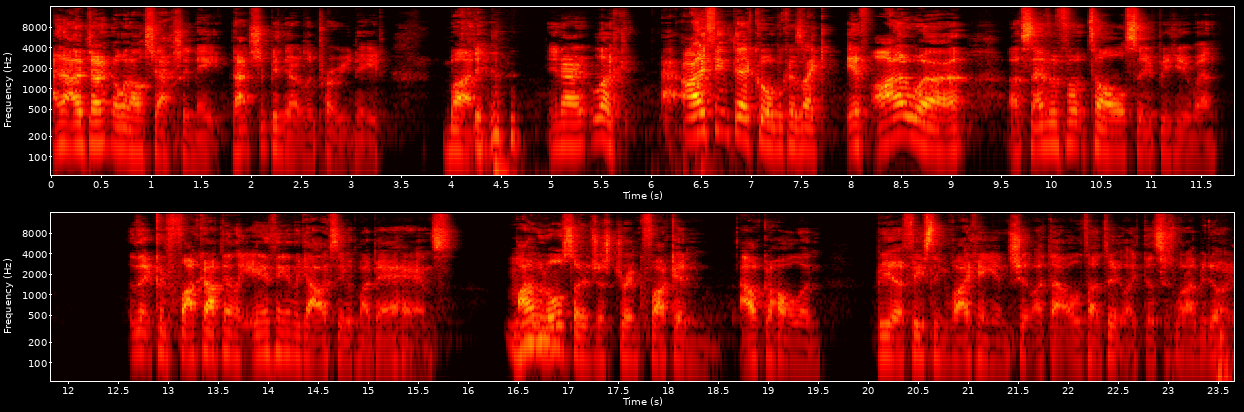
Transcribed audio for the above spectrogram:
And I don't know what else you actually need. That should be the only pro you need. But you know, look, I think they're cool because, like, if I were a seven foot tall superhuman that could fuck up nearly anything in the galaxy with my bare hands, I would Mm. also just drink fucking alcohol and be a feasting Viking and shit like that all the time too. Like, that's just what I'd be doing.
